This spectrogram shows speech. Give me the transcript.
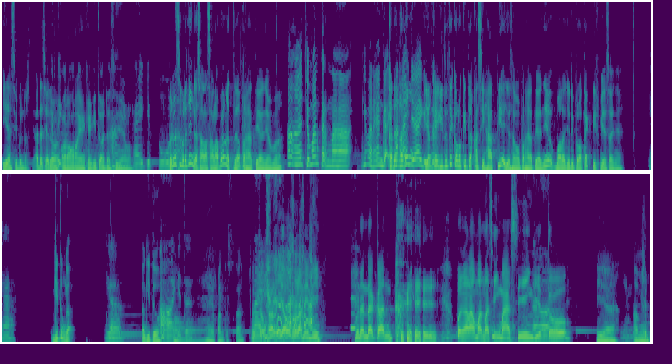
Iya sih benar sih. Ada sih ada orang-orang yang kayak gitu ada sih Ah, emang. kayak gitu Padahal Nah, sebenarnya nggak salah-salah banget dah perhatiannya mah. ah, ah, cuman karena gimana ya nggak enak aja gitu yang kayak gitu tuh kalau kita kasih hati aja sama perhatiannya malah jadi protektif biasanya. ya Gitu nggak? ya Oh gitu. Ah, ah, gitu. Ya pantesan. Cocok Nah, kali ya obrolan ini. Menandakan pengalaman masing-masing gitu. Iya, Ya. amin.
